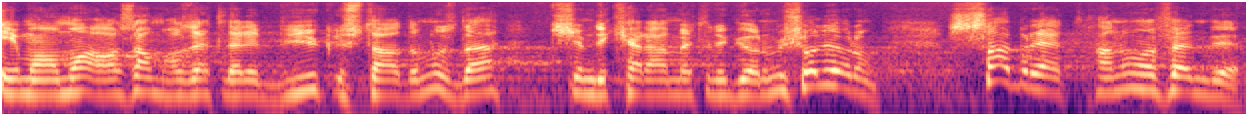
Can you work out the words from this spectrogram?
İmam-ı Azam Hazretleri büyük üstadımız da şimdi kerametini görmüş oluyorum. Sabret hanımefendi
